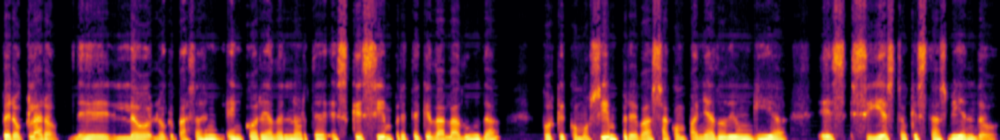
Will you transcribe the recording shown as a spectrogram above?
Pero claro, lo, que pasa en Corea del Norte es que siempre te queda la duda porque como siempre vas acompañado de un guía, es si esto que estás viendo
